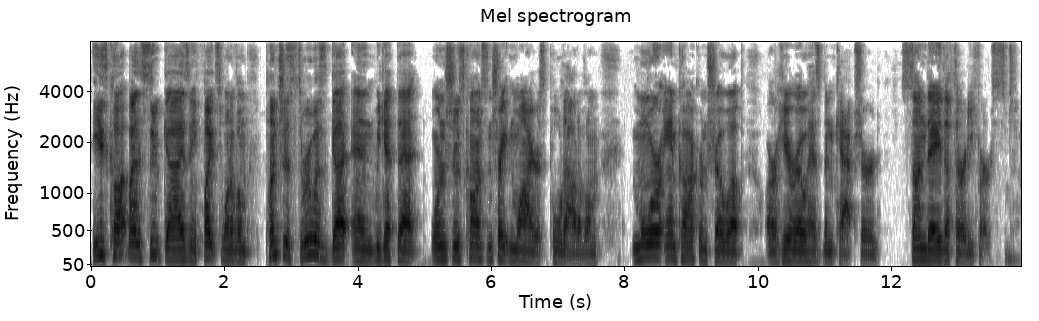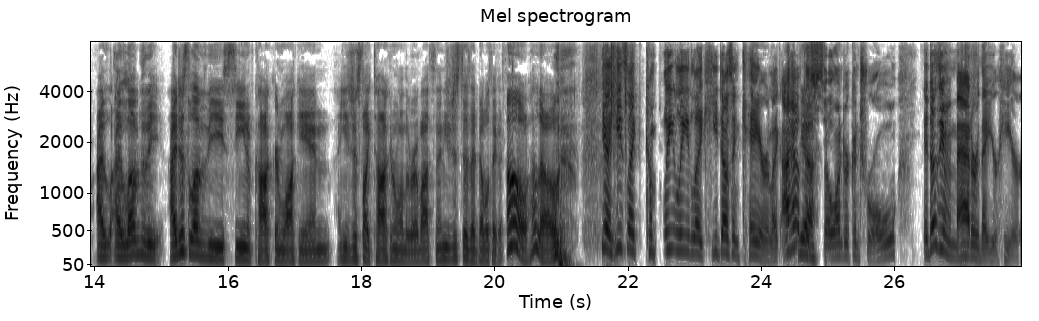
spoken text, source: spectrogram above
he's caught by the suit guys and he fights one of them, punches through his gut, and we get that orange juice concentrate and wires pulled out of him. Moore and Cochran show up. Our hero has been captured. Sunday the 31st. I I love the I just love the scene of Cochran walking in. He's just like talking to one of the robots, and then he just does that double take. Like, oh, hello. Yeah, he's like completely like he doesn't care. Like I have Yeah. this so under control. It doesn't even matter that you're here.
